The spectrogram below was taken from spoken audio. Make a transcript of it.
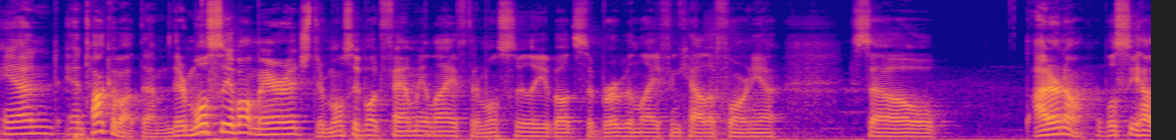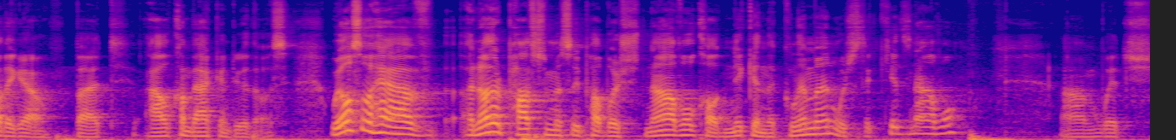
and and talk about them. They're mostly about marriage. They're mostly about family life. They're mostly about suburban life in California. So I don't know. We'll see how they go, but I'll come back and do those. We also have another posthumously published novel called Nick and the Glimmung, which is a kid's novel, um, which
